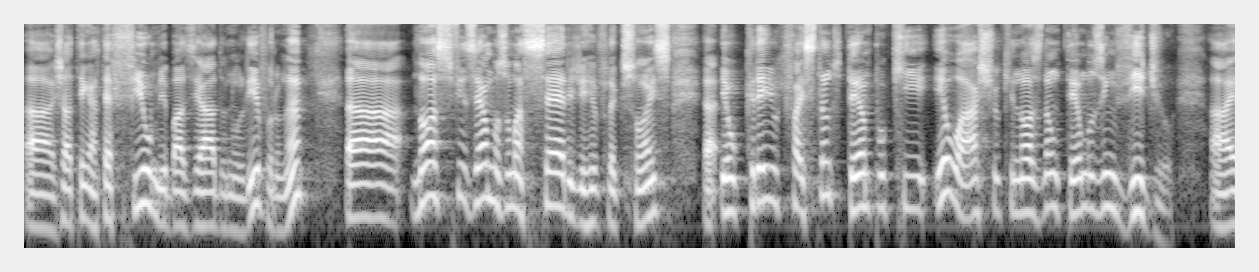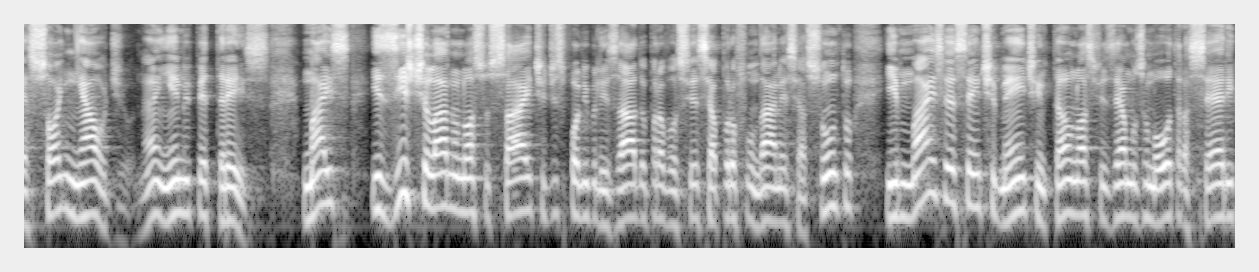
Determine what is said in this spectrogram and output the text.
ah, já tem até filme baseado no livro, né? Ah, nós fizemos uma série de reflexões. Ah, eu creio que faz tanto tempo que eu acho que nós não temos em vídeo, ah, é só em áudio, né, em MP3. Mas existe lá no nosso site disponibilizado para você se aprofundar nesse assunto. E mais recentemente, então, nós fizemos uma outra série,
